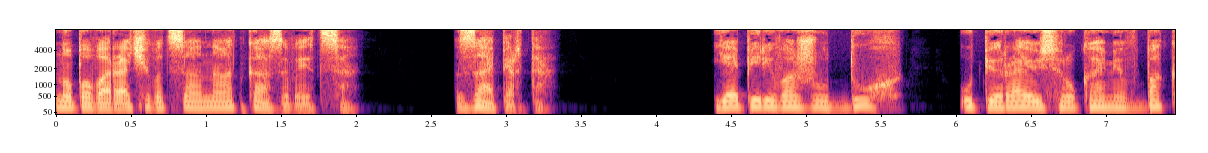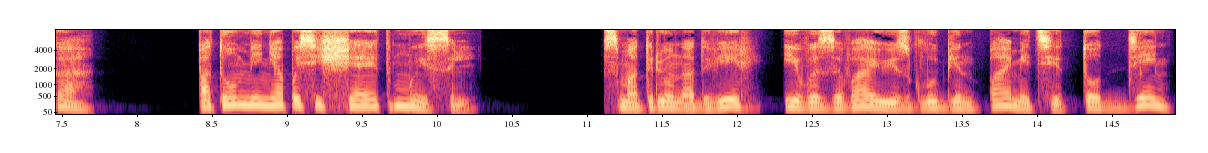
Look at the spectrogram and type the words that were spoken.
но поворачиваться она отказывается. Заперто. Я перевожу дух, упираюсь руками в бока. Потом меня посещает мысль. Смотрю на дверь и вызываю из глубин памяти тот день,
